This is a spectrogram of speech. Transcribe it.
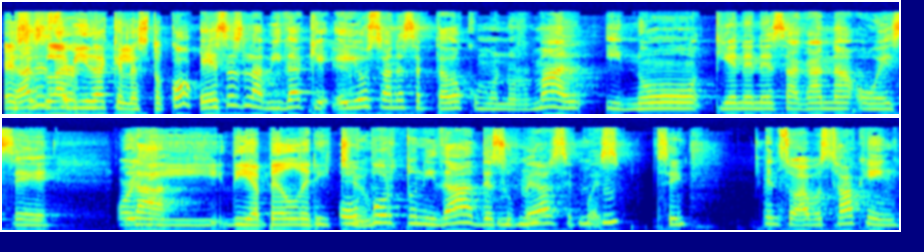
Esa es la their- vida que les tocó. esa es la vida que ellos han aceptado como normal y no tienen esa gana o ese Or la the, the ability to. oportunidad de superarse, pues. Sí. And so I was talking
